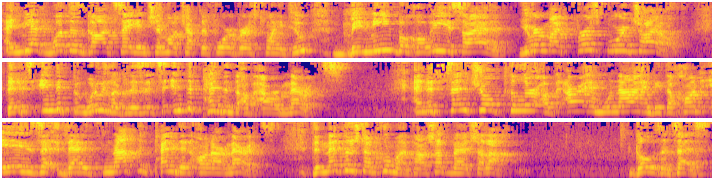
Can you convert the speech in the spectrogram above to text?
And yet, what does God say in Shemot chapter 4 verse 22? Bini bochori Yisrael. You're my firstborn child. That it's indep- what do we learn from this? It's independent of our merits. And the central pillar of our emunah and bitachon is that it's not dependent on our merits. The Medrash Tanchuma in Parashat Shalach goes and says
